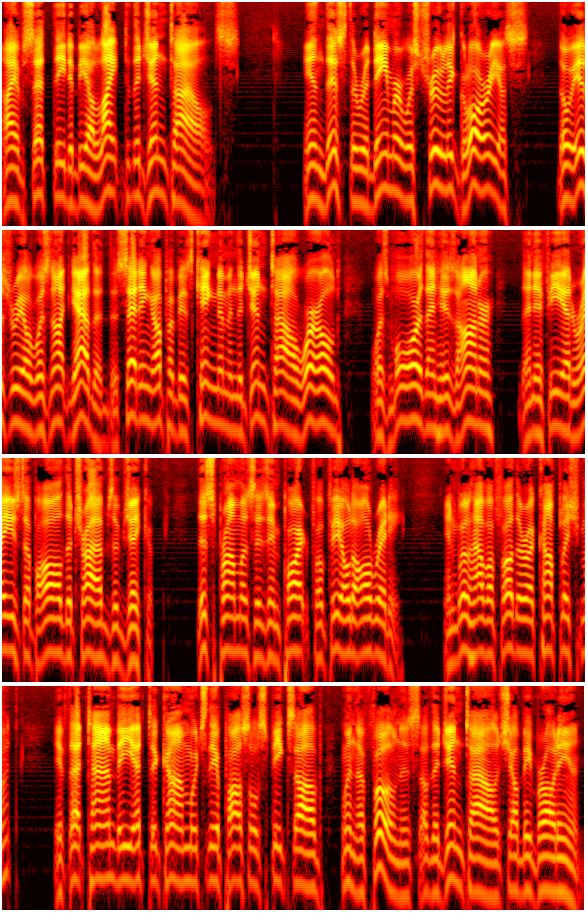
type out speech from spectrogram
I have set thee to be a light to the Gentiles. In this the Redeemer was truly glorious. Though Israel was not gathered, the setting up of his kingdom in the Gentile world was more than his honor than if he had raised up all the tribes of Jacob. This promise is in part fulfilled already, and will have a further accomplishment if that time be yet to come which the apostle speaks of when the fullness of the Gentiles shall be brought in.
